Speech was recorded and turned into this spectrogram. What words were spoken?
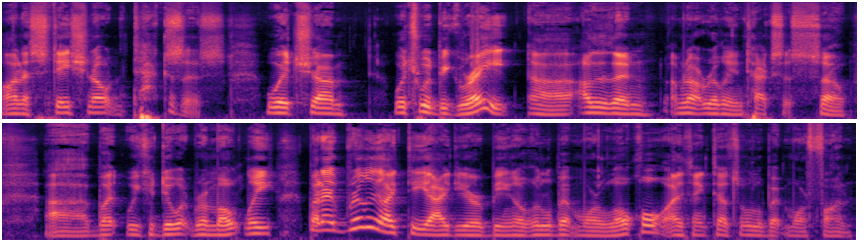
on a station out in Texas, which um, which would be great. Uh, other than I'm not really in Texas, so uh, but we could do it remotely. But I really like the idea of being a little bit more local. I think that's a little bit more fun.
